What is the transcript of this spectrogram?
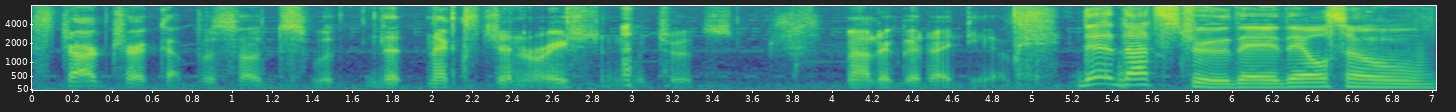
Star Trek episodes with the Next Generation, which was not a good idea. Th- that's true. They they also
